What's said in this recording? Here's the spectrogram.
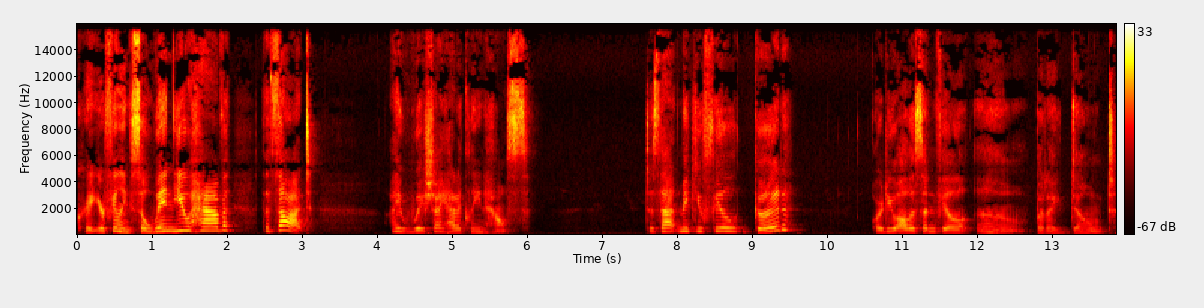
create your feelings. So when you have the thought, I wish I had a clean house, does that make you feel good? Or do you all of a sudden feel, oh, but I don't,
